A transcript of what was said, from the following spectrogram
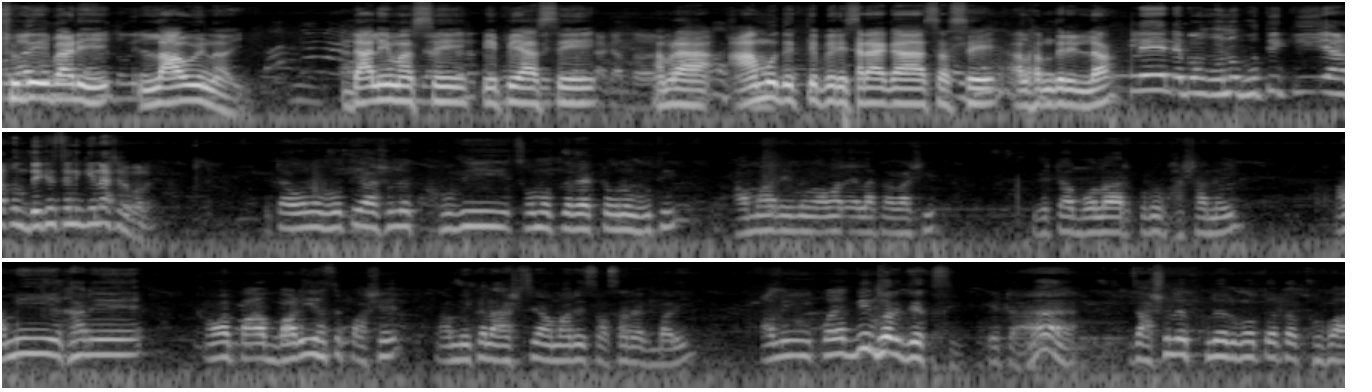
শুধু এই বাড়ি লাউই নয়, ডালিম আছে, পেঁপে আছে আমরা আমও দেখতে পেরে চারা গাছ আছে আলহামদুলিল্লাহ। এবং অনুভূতি কি এরকম দেখেছেন কিনা সেটা বলেন। এটা অনুভূতি আসলে খুবই চমৎকার একটা অনুভূতি আমার এবং আমার এলাকাবাসী যেটা বলার কোনো ভাষা নেই। আমি এখানে আমার বাড়ি আছে পাশে আমি এখানে আসছি আমার এই চাষার এক বাড়ি। আমি কয়েকদিন ধরে দেখছি এটা হ্যাঁ? যে আসলে ফুলের মতো একটা থোপা।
